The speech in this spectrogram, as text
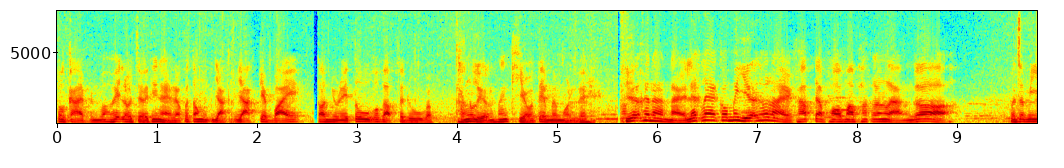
ก็กลายเป็นว่าเฮ้ยเราเจอที่ไหนเราก็ต้องอยากอยากเก็บไว้ ตอนอยู่ในตู้ก็แบบจะดูแบบทั้งเหลืองทั้งเขียวเต็มไปหมดเลย เยอะขนาดไหนแรก ๆ ก็ไม่เยอะเท่าไหร่ครับ แต่พอมาพักหลังๆก็มันจะมี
